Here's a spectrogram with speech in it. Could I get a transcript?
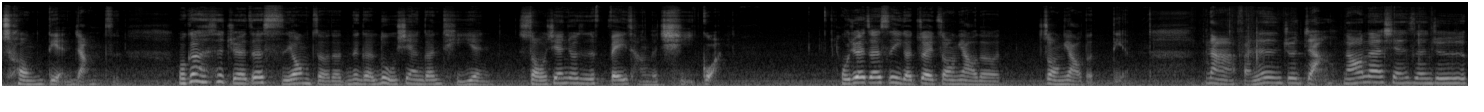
充电这样子。我个人是觉得这使用者的那个路线跟体验，首先就是非常的奇怪。我觉得这是一个最重要的重要的点。那反正就这样，然后那先生就是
